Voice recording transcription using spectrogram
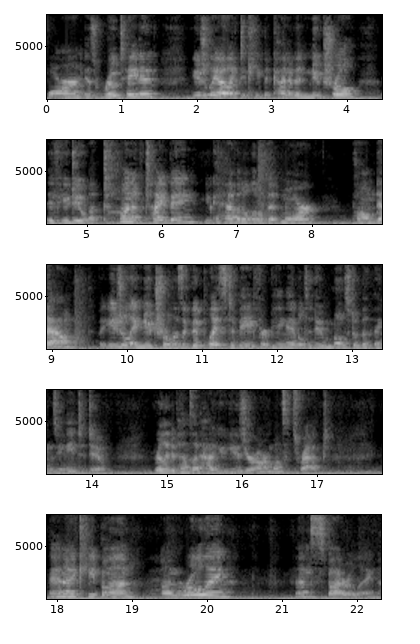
forearm is rotated. Usually I like to keep it kind of in neutral. If you do a ton of typing, you can have it a little bit more palm down. But usually neutral is a good place to be for being able to do most of the things you need to do. Really depends on how you use your arm once it's wrapped. And I keep on unrolling and spiraling,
